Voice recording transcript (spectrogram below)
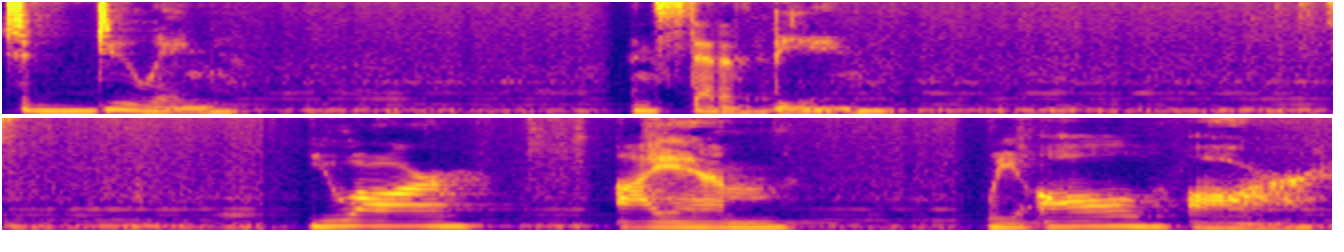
to doing instead of being. You are, I am, we all are.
